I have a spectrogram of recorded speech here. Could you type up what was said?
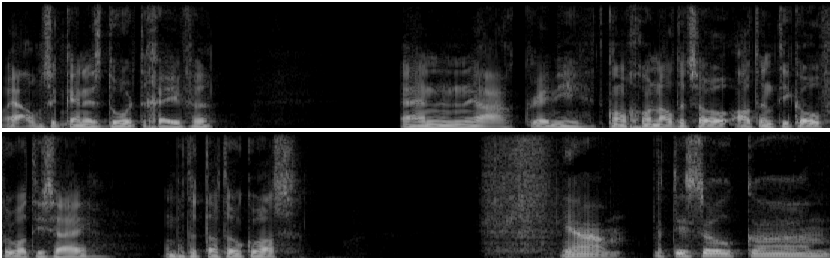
ja, om zijn kennis door te geven. En ja, ik weet niet, het kwam gewoon altijd zo authentiek over wat hij zei. Omdat het dat ook was. Ja, het is ook, ehm,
